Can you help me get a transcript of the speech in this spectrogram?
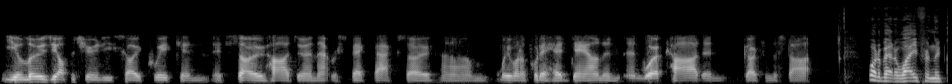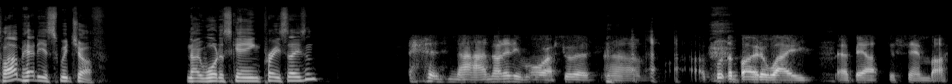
you lose the opportunity so quick, and it's so hard to earn that respect back. So um, we want to put our head down and, and work hard and go from the start. What about away from the club? How do you switch off? No water skiing pre-season? nah, not anymore. I sort of um, I put the boat away about December,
